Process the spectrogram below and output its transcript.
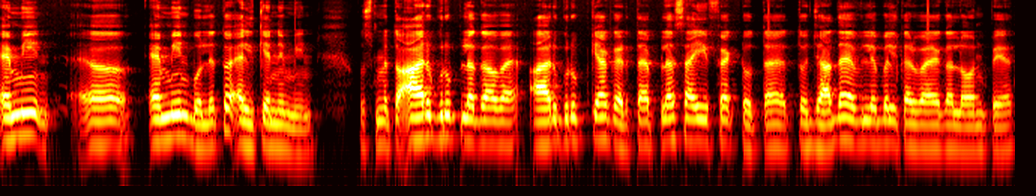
एमीन एमीन बोले तो एल्केनेमीन उसमें तो आर ग्रुप लगा हुआ है। आर ग्रुप क्या करता है? प्लस आई इफ़ेक्ट होता है तो ज़्यादा अवेलेबल करवाएगा लॉन पेयर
